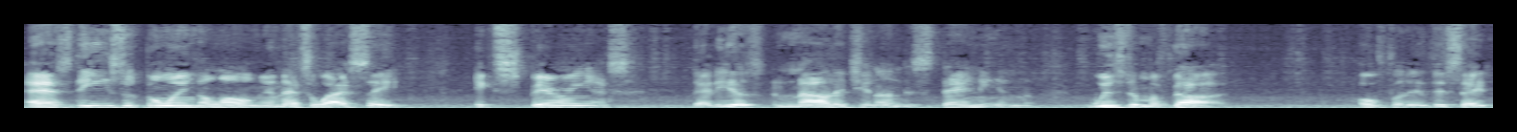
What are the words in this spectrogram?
as these are going along, and that's why I say experience, that is knowledge and understanding and wisdom of God. Hopefully, this ain't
